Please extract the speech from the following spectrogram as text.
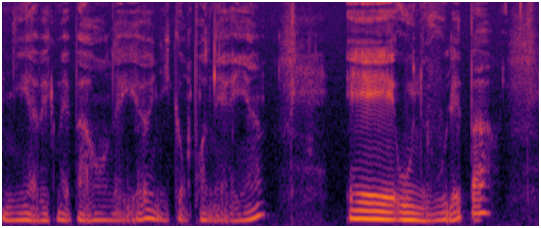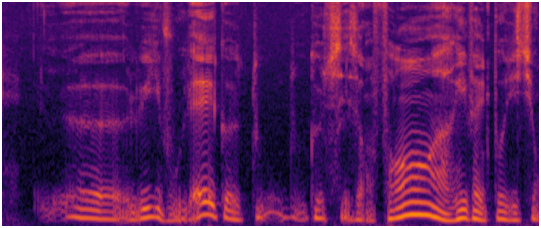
ni avec mes parents d'ailleurs, ils n'y comprenaient rien, et ou ne voulaient pas. Euh, lui voulait que, ses enfants arrivent à une position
